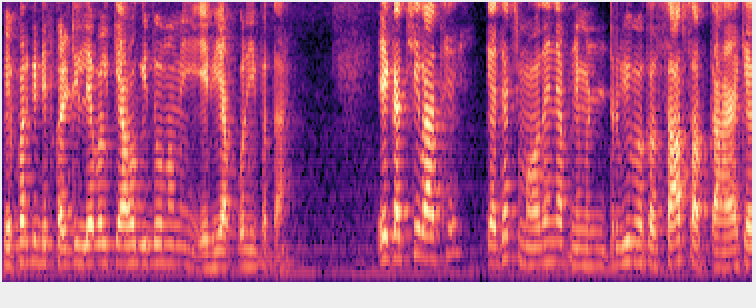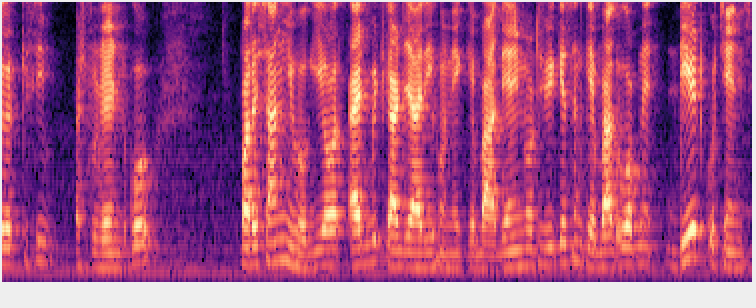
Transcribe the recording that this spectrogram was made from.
पेपर की डिफ़िकल्टी लेवल क्या होगी दोनों में, ये भी आपको नहीं पता। एक अच्छी बात है कि अध्यक्ष महोदय ने अपने इंटरव्यू में कल साफ़ साफ़ कहा है कि अगर किसी स्टूडेंट को परेशानी होगी और एडमिट कार्ड जारी होने के बाद, यानी नोटिफिकेशन के बाद, वो अपने डेट को चेंज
